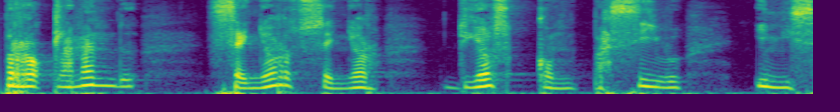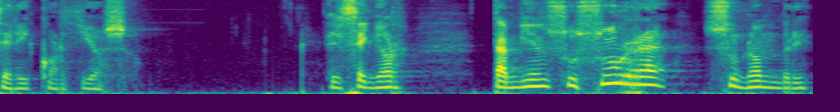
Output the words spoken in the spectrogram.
proclamando Señor, Señor, Dios compasivo y misericordioso. El Señor también susurra su nombre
